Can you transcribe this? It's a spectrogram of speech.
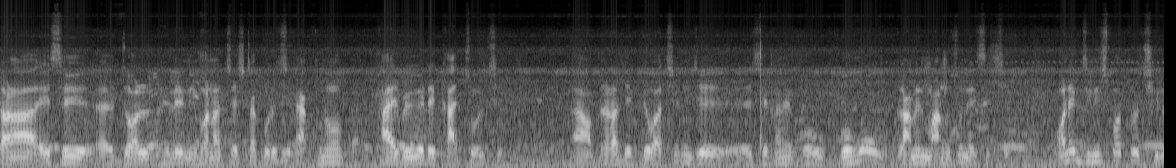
তারা এসে জল ঢেলে নিবানোর চেষ্টা করেছে। এখনও ফায়ার ব্রিগেডের কাজ চলছে। আপনারা দেখতে পাচ্ছেন যে সেখানে বহু বহু গ্রামের মানুষজন এসেছে। অনেক জিনিসপত্র ছিল।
